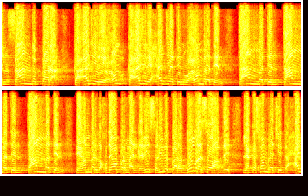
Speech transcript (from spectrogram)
انسان د پاره کاجر عم کاجر حجه و عمره تامتن تامتن تامتن پیغمبر د خدای پر مال د دې سړي د پاره دومره ثواب دی لکه څومره چې د حج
